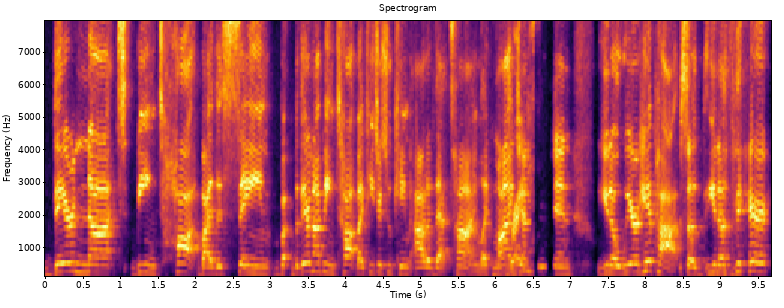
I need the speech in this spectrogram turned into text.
they're not being taught by the same but, but they're not being taught by teachers who came out of that time. Like my right. generation you know we're hip hop so you know they're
